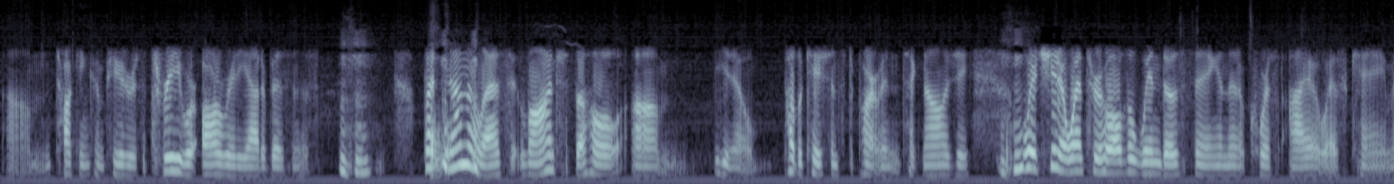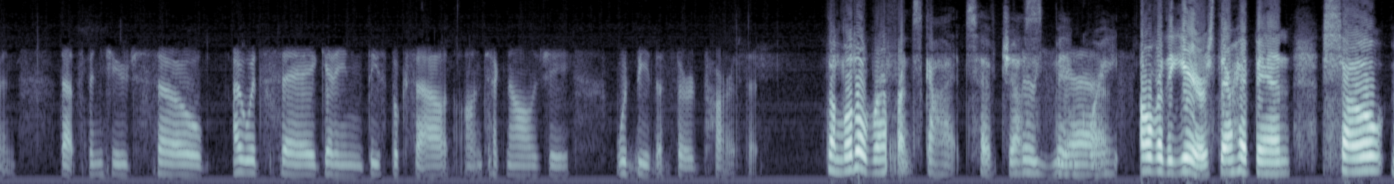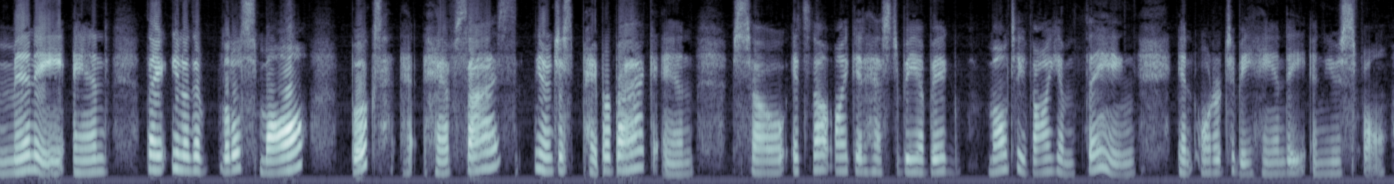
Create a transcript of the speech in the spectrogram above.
um, talking computers. Three were already out of business, hmm but nonetheless, it launched the whole, um, you know, publications department and technology, Mhm. which you know went through all the Windows thing, and then of course iOS came, and that's been huge. So I would say getting these books out on technology would be the third part. That The little reference guides have just Oh, been great. Over the years, there have been so many, and they, you know, they're little small books, half size, you know, just paperback, and so it's not like it has to be a big multi-volume thing in order to be handy and useful.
